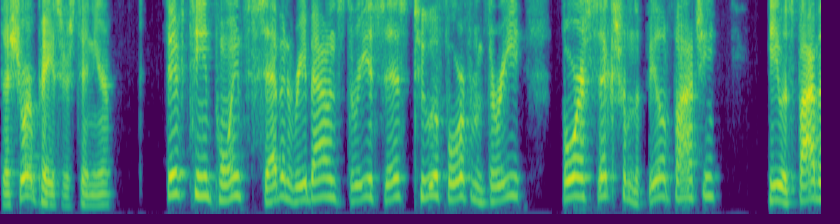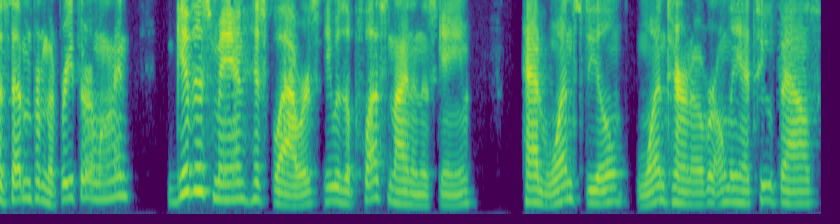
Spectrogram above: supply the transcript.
the short Pacers tenure, 15 points, seven rebounds, three assists, two of four from three, four of six from the field, Facci. He was five of seven from the free throw line. Give this man his flowers. He was a plus nine in this game, had one steal, one turnover, only had two fouls.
